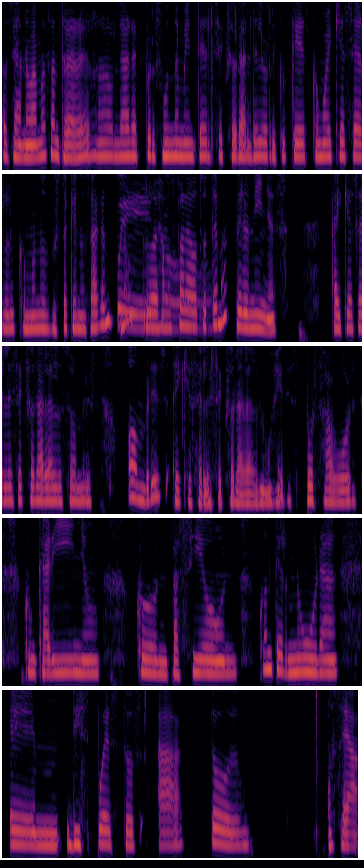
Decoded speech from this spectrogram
O sea, no vamos a entrar a hablar profundamente del sexo oral, de lo rico que es, cómo hay que hacerlo y cómo nos gusta que nos hagan. ¿no? Pues Lo dejamos para otro tema. Pero niñas, hay que hacerle sexo oral a los hombres. Hombres, hay que hacerle sexo oral a las mujeres. Por favor, con cariño, con pasión, con ternura, em, dispuestos a todo. O sea,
